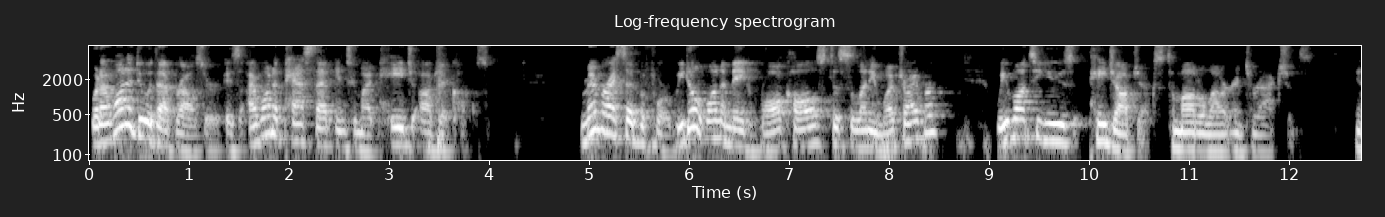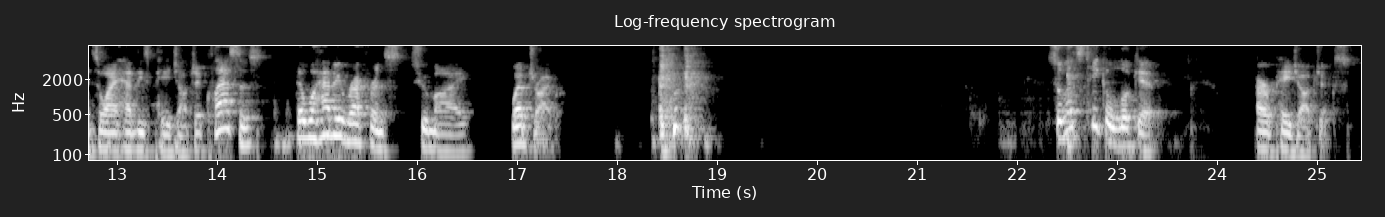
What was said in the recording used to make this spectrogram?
What I want to do with that browser is I want to pass that into my page object calls. Remember I said before, we don't want to make raw calls to Selenium WebDriver. We want to use page objects to model our interactions. And so I have these page object classes that will have a reference to my WebDriver. So let's take a look at our page objects.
